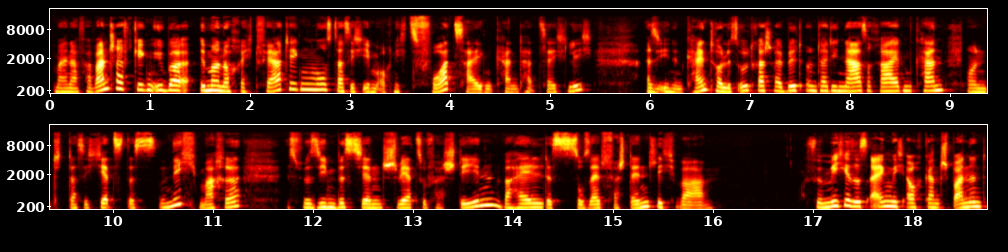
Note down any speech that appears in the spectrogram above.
meiner Verwandtschaft gegenüber immer noch rechtfertigen muss, dass ich eben auch nichts vorzeigen kann tatsächlich. Also ihnen kein tolles Ultraschallbild unter die Nase reiben kann. Und dass ich jetzt das nicht mache, ist für sie ein bisschen schwer zu verstehen, weil das so selbstverständlich war. Für mich ist es eigentlich auch ganz spannend,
